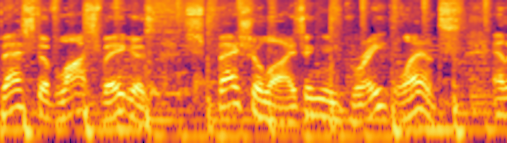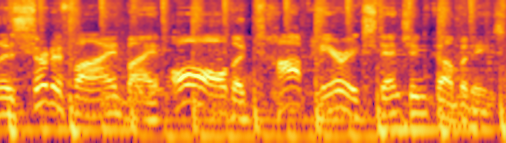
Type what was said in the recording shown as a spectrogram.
best of Las Vegas, specializing in great lengths and is certified by all the top hair extension companies.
